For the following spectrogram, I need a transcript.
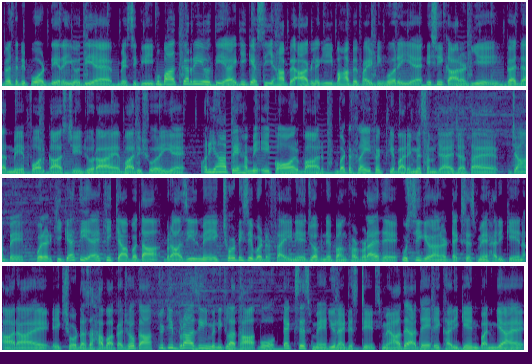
वेदर रिपोर्ट दे रही होती है। बेसिकली वो बात कर रही होती है की कैसे यहाँ पे आग लगी, वहाँ पे फाइटिंग हो रही है। इसी कारण ये वेदर में फोरकास्ट चेंज हो रहा है, बारिश हो रही है। और यहाँ पे हमें एक और बार बटरफ्लाई इफ़ेक्ट के बारे में समझाया जाता है, जहाँ पे वो लड़की कहती है कि क्या पता ब्राज़ील में एक छोटी सी बटरफ्लाई ने जो अपने पंख फड़फड़ाए थे, उसी के कारण टेक्सास में हरिकेन आ रहा है, एक छोटा सा हवा का झोंका, जो कि ब्राज़ील में निकला था, वो टेक्सिस में यूनाइटेड स्टेट्स में। आते आते एक हरिकेन बन गया है।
